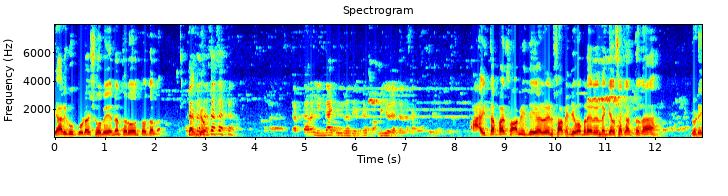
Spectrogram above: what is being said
ಯಾರಿಗೂ ಕೂಡ ಶೋಭೆಯನ್ನು ತರುವಂಥದ್ದಲ್ಲ. ಥ್ಯಾಂಕ್ ಯು ಸರ್ಕಾರ ಲಿಂಗಾಯತ ವಿರೋಧಿ ಸ್ವಾಮೀಜಿ ಆಯ್ತಪ್ಪ ಸ್ವಾಮೀಜಿಗಳು ಸ್ವಾಮೀಜಿ ಒಬ್ಬರೇ ಗೆಲ್ಸಕ್ಕಾಗ್ತದ ನೋಡಿ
